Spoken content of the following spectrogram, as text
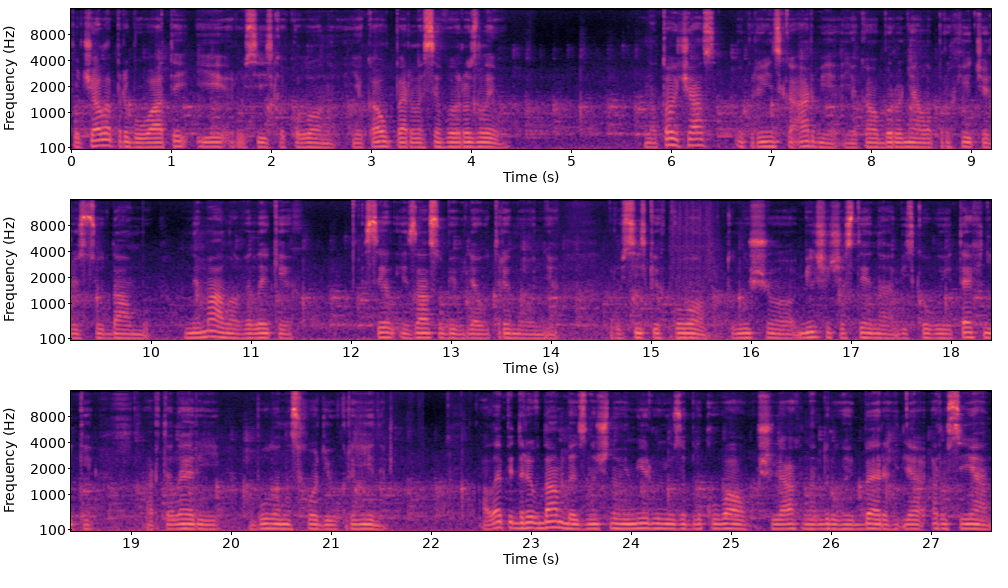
почала прибувати і російська колона, яка вперлася в розлив. На той час українська армія, яка обороняла прохід через цю дамбу, не мала великих сил і засобів для утримування російських колон, тому що більша частина військової техніки, артилерії була на сході України. Але підрив дамби значною мірою заблокував шлях на другий берег для росіян.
